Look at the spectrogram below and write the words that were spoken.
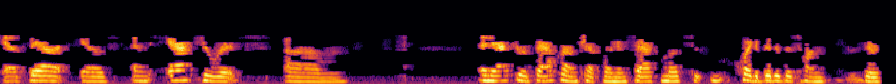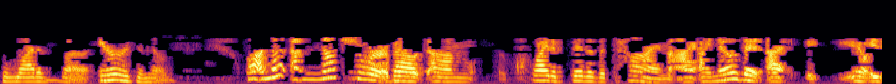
at that as an accurate um, an accurate background check when in fact most quite a bit of the time there's a lot of uh, errors in those. Well, I'm not I'm not sure about um, quite a bit of the time. I, I know that I, you know it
